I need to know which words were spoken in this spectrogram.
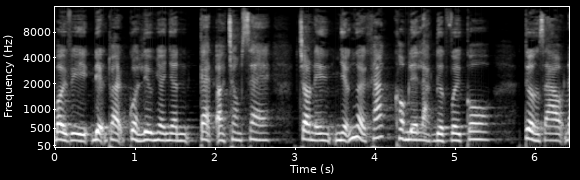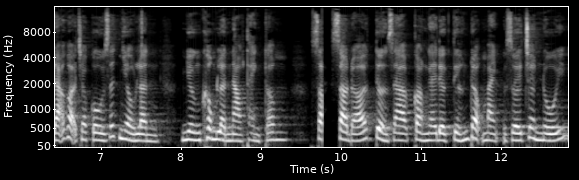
Bởi vì điện thoại của Lưu Nhân Nhân kẹt ở trong xe, cho nên những người khác không liên lạc được với cô. Tưởng Giao đã gọi cho cô rất nhiều lần, nhưng không lần nào thành công. Sau, sau đó Tưởng Giao còn nghe được tiếng động mạnh dưới chân núi.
